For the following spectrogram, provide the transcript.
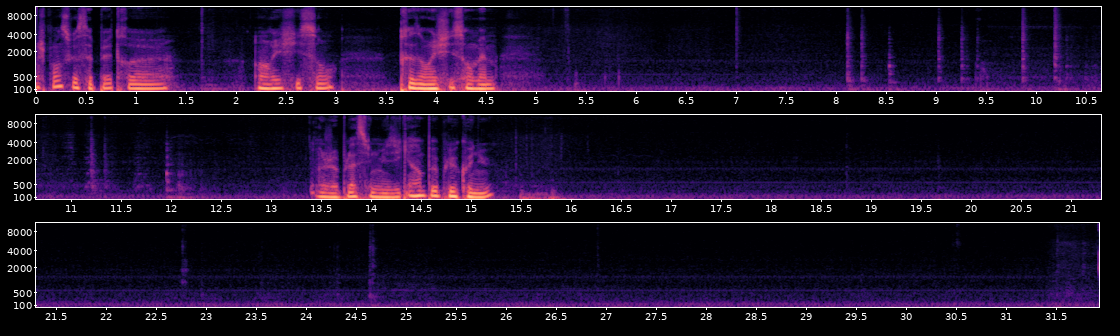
je pense que ça peut être euh, enrichissant, très enrichissant même. Je place une musique un peu plus connue.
